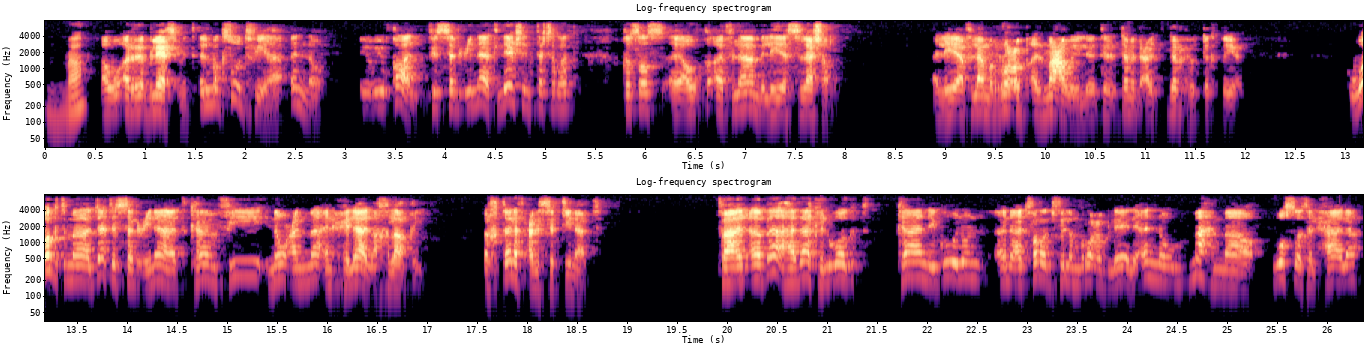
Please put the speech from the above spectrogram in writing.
ما؟ أو ال replacement. المقصود فيها إنه يقال في السبعينات ليش انتشرت قصص أو أفلام اللي هي slasher؟ اللي هي أفلام الرعب المعوي اللي تعتمد على الذبح والتقطيع. وقت ما جات السبعينات كان في نوعا ما انحلال أخلاقي اختلف عن الستينات. فالآباء هذاك الوقت كان يقولون أنا أتفرج فيلم رعب ليه؟ لأنه مهما وصلت الحالة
